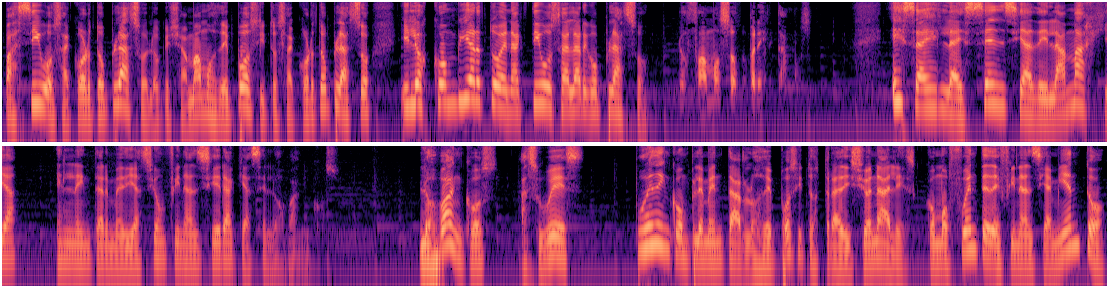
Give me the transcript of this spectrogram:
pasivos a corto plazo, lo que llamamos depósitos a corto plazo, y los convierto en activos a largo plazo, los famosos préstamos. Esa es la esencia de la magia en la intermediación financiera que hacen los bancos. Los bancos, a su vez, pueden complementar los depósitos tradicionales como fuente de financiamiento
